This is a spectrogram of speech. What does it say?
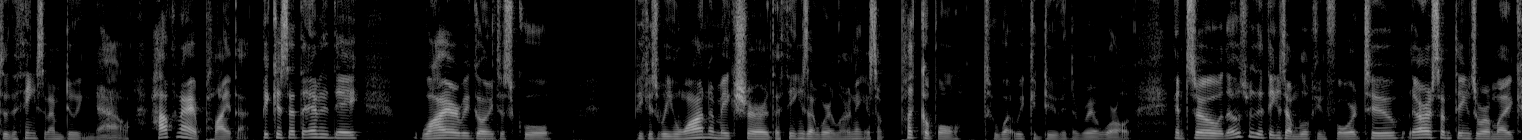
to the things that I'm doing now? How can I apply that? Because at the end of the day, why are we going to school? because we want to make sure the things that we're learning is applicable to what we could do in the real world. And so those are the things I'm looking forward to. There are some things where I'm like,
